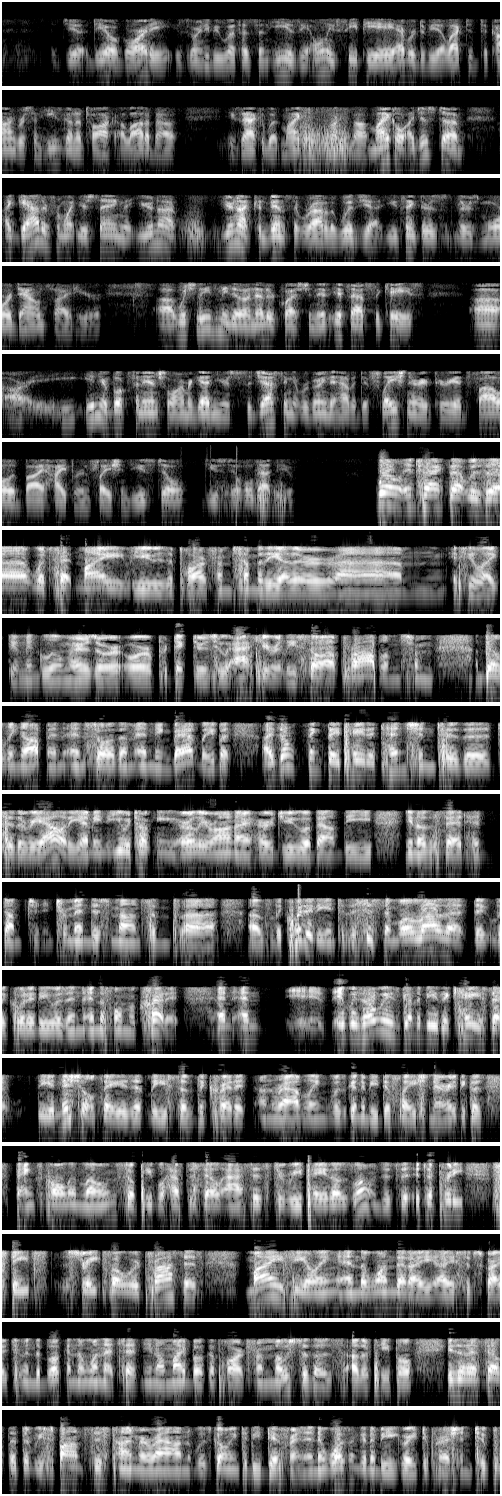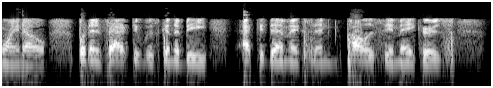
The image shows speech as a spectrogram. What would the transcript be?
DioGuardi is going to be with us, and he is the only CPA ever to be elected to Congress, and he's going to talk a lot about exactly what Michael talked about. Michael, I just uh, I gather from what you're saying that you're not you're not convinced that we're out of the woods yet. You think there's there's more downside here, uh, which leads me to another question. If, if that's the case, uh, are, in your book Financial Armageddon, you're suggesting that we're going to have a deflationary period followed by hyperinflation. Do you still do you still hold that view? Well, in fact, that was uh, what set my views apart from some of the other, um, if you like, doom and gloomers or, or predictors who accurately saw problems from building up and, and saw them ending badly. But I don't think they paid attention to the to the reality. I mean, you were talking earlier on. I heard you about the, you know, the Fed had dumped tremendous amounts of uh, of liquidity into the system. Well, a lot of that liquidity was in in the form of credit, and and it, it was always going to be the case that the initial phase, at least, of the credit unraveling was going to be deflationary because banks call in loans, so people have to sell assets to repay those loans. It's a, it's a pretty state, straightforward process my feeling and the one that I, I subscribe to in the book and the one that set you know my book apart from most of those other people is that I felt that the response this time around was going to be different and it wasn't going to be Great Depression 2.0 but in fact it was going to be academics and policymakers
